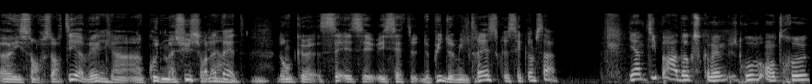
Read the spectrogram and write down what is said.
euh, ils sont ressortis avec un, coup de massue sur la tête. Donc c'est depuis 2013 que c'est comme ça. Il y a un petit paradoxe quand même, je trouve, entre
